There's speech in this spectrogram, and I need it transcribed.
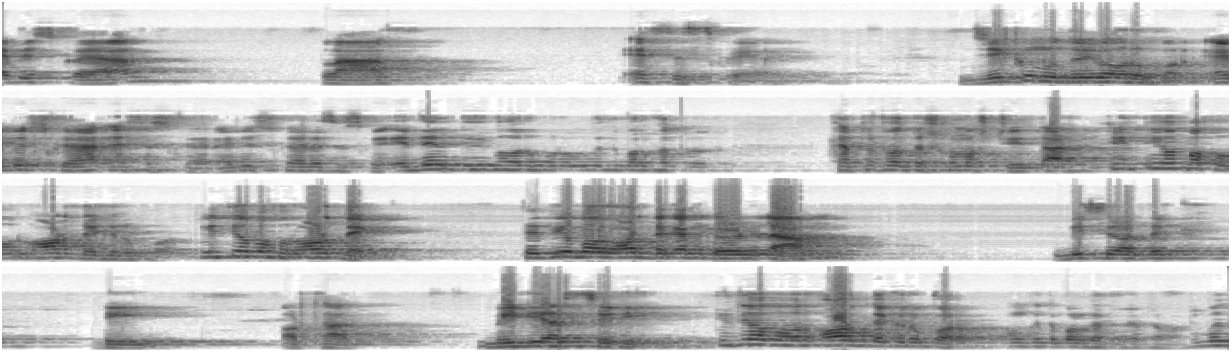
A B square plus S square যে কোনো দুই বাহুর উপর A B square S square A B square S square এদের দুই বাহুর উপর বর্গক্ষেত্র ক্ষেত্রফলের সমষ্টি, তার তৃতীয় বাহুর অর্ধেকের উপর। তৃতীয় বাহুর অর্ধেক। তৃতীয় বাহুর অর্ধেক আমি ধরে নিলাম বিসি অর্ধেক ডি অর্থাৎ বিডি আর সিডি তৃতীয় বাহুর অর্ধেকের উপর অঙ্কিত বর্গক্ষেত্রের ক্ষেত্রফল?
